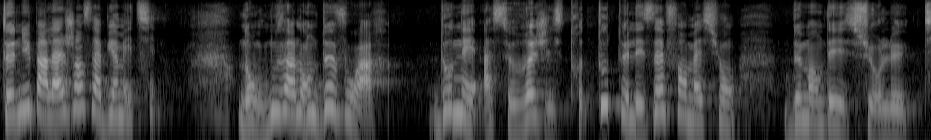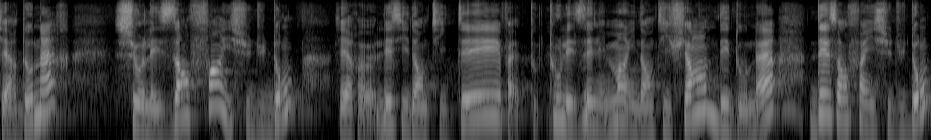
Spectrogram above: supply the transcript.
tenu par l'Agence de la biomédecine. Donc, nous allons devoir donner à ce registre toutes les informations demandées sur le tiers donneur, sur les enfants issus du don, c'est-à-dire euh, les identités, tous les éléments identifiants des donneurs, des enfants issus du don,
